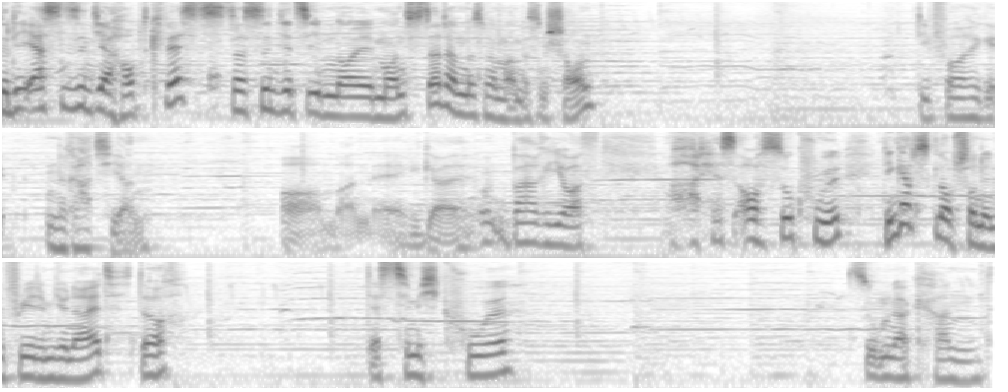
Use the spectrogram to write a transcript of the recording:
So, die ersten sind ja Hauptquests. Das sind jetzt eben neue Monster. Da müssen wir mal ein bisschen schauen. Die vorige... Ein Ratian. Oh Mann, ey, wie geil. Und ein Barioth. Oh, der ist auch so cool. Den gab es, glaube ich, schon in Freedom Unite. Doch. Der ist ziemlich cool. Sumnakant.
